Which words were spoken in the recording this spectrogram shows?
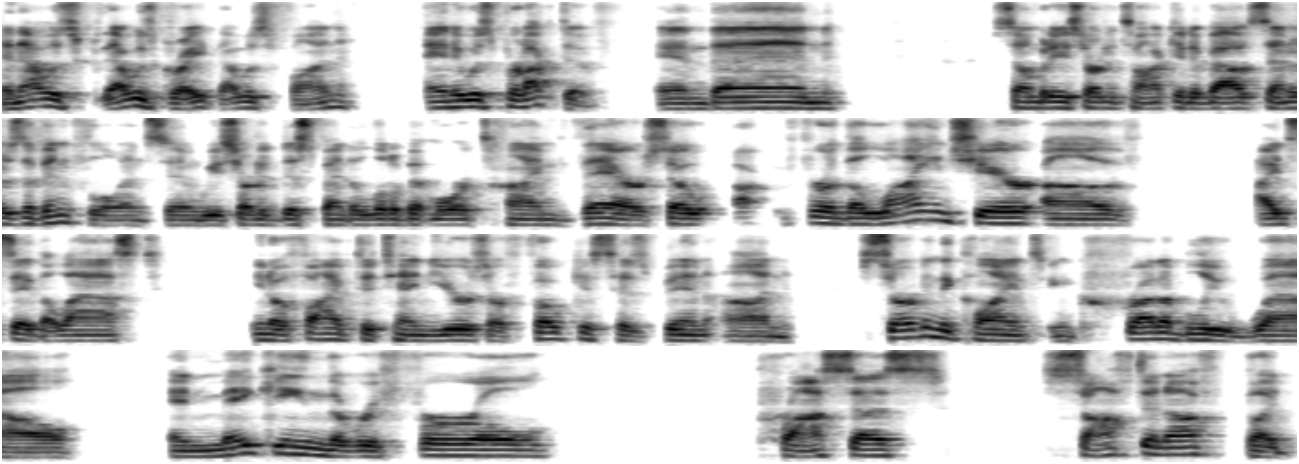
and that was that was great. That was fun, and it was productive. And then somebody started talking about centers of influence, and we started to spend a little bit more time there. So uh, for the lion's share of, I'd say the last you know five to ten years our focus has been on serving the clients incredibly well and making the referral process soft enough but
